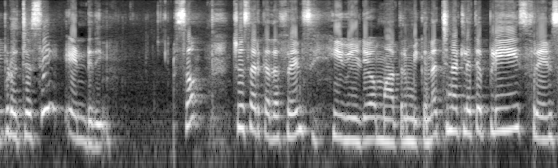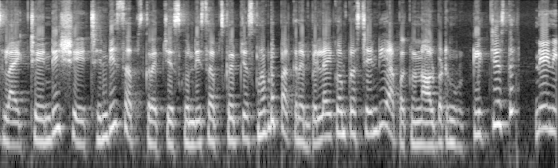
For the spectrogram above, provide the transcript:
ఇప్పుడు వచ్చేసి ఎండిది. సో చూసారు కదా ఫ్రెండ్స్ ఈ వీడియో మాత్రం మీకు నచ్చినట్లయితే ప్లీజ్ ఫ్రెండ్స్ లైక్ చేయండి షేర్ చేయండి సబ్స్క్రైబ్ చేసుకోండి. సబ్స్క్రైబ్ చేసుకున్నప్పుడు పక్కన బెల్ ఐకాన్ ప్రెస్ చేయండి ఆ పక్కన ఆల్ బటన్ క్లిక్ చేస్తే నేను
